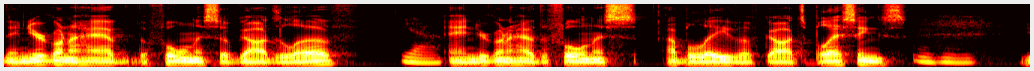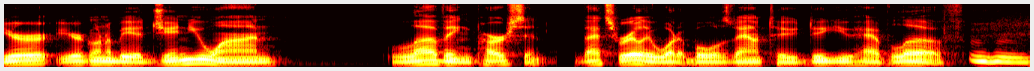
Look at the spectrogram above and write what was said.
then you're going to have the fullness of God's love yeah. and you're going to have the fullness, I believe, of God's blessings. Mm-hmm. You're you're going to be a genuine, loving person. That's really what it boils down to. Do you have love? Mm-hmm.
